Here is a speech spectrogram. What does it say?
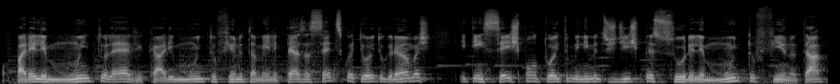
O aparelho é muito leve, cara, e muito fino também. Ele pesa 158 gramas e tem 6,8 milímetros de espessura. Ele é muito fino, tá?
